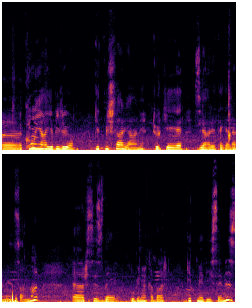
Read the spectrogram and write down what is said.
e, Konya'yı biliyor. Gitmişler yani Türkiye'ye ziyarete gelen insanlar. Eğer siz de bugüne kadar gitmediyseniz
